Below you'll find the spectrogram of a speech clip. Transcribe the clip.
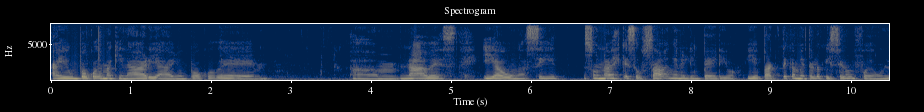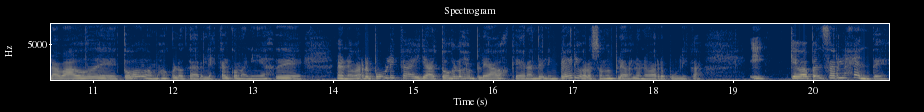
hay un poco de maquinaria, hay un poco de naves y aún así son naves que se usaban en el imperio y prácticamente lo que hicieron fue un lavado de todo, vamos a colocarles calcomanías de la nueva república y ya todos los empleados que eran del imperio ahora son empleados de la nueva república. ¿Y qué va a pensar la gente?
